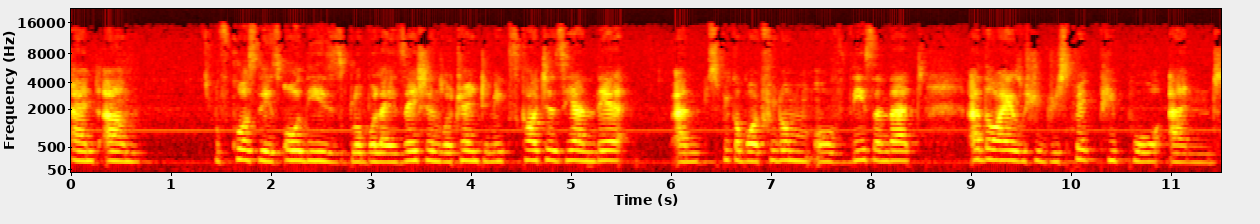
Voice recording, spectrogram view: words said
And um of course there's all these globalizations. We're trying to mix cultures here and there and speak about freedom of this and that. Otherwise we should respect people and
